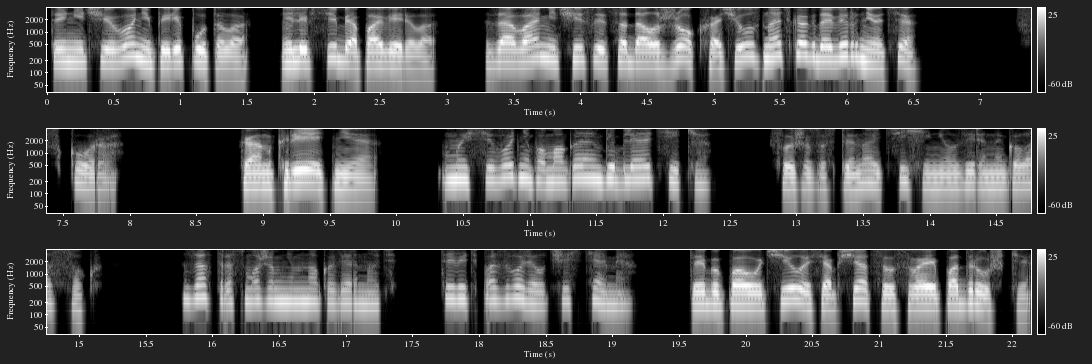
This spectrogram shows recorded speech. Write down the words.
«Ты ничего не перепутала? Или в себя поверила? За вами числится должок, хочу узнать, когда вернете. «Скоро». «Конкретнее». «Мы сегодня помогаем библиотеке», — слышу за спиной тихий, неуверенный голосок. «Завтра сможем немного вернуть. Ты ведь позволил частями». «Ты бы поучилась общаться у своей подружки»,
